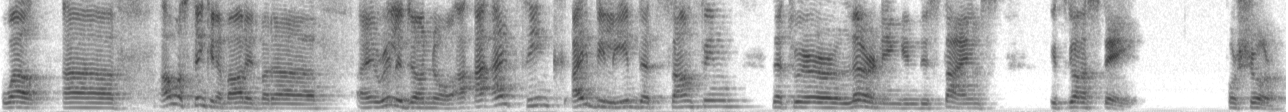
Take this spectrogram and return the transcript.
Well, uh, I was thinking about it, but uh, I really don't know. I, I- I think I believe that something that we're learning in these times, it's gonna stay, for sure.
